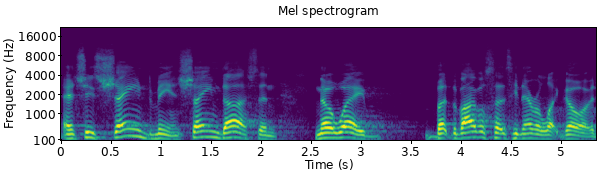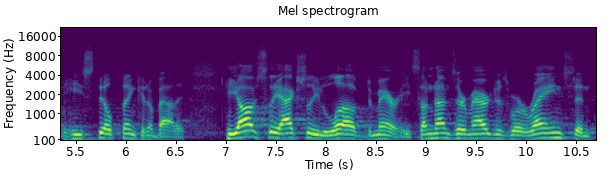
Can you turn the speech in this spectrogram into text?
And she's shamed me and shamed us, and no way. But the Bible says he never let go of it. He's still thinking about it. He obviously actually loved Mary. Sometimes their marriages were arranged and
